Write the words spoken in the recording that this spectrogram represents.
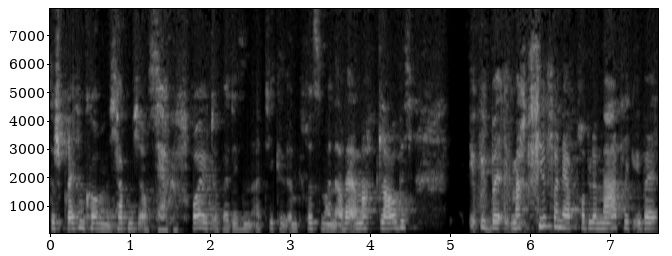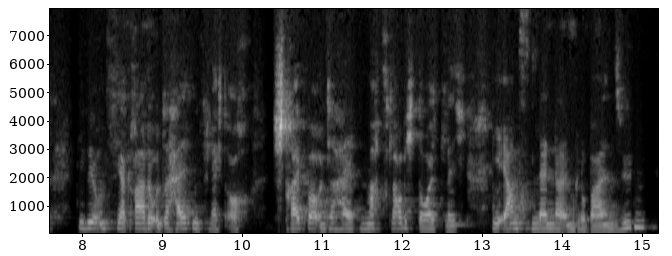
zu sprechen kommen. Ich habe mich auch sehr gefreut über diesen Artikel im Chrismann. Aber er macht, glaube ich, über, macht viel von der Problematik, über die wir uns ja gerade unterhalten, vielleicht auch streitbar unterhalten, macht es, glaube ich, deutlich. Die ärmsten Länder im globalen Süden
